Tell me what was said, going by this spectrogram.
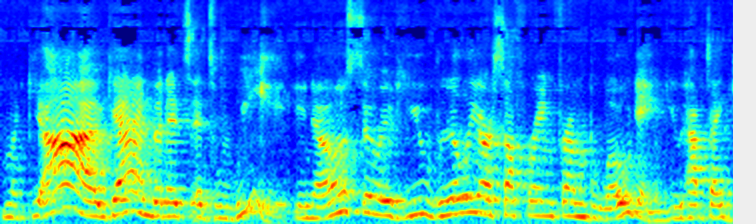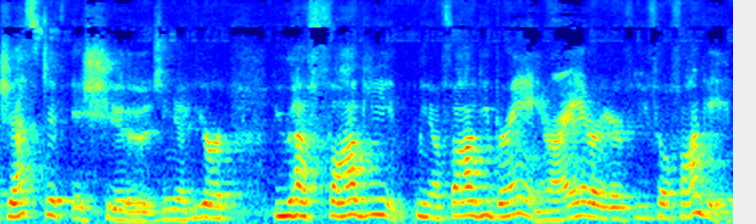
I'm like, yeah, again, but it's it's wheat, you know. So if you really are suffering from bloating, you have digestive issues, you know, you're you have foggy, you know, foggy brain, right? Or you feel foggy.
